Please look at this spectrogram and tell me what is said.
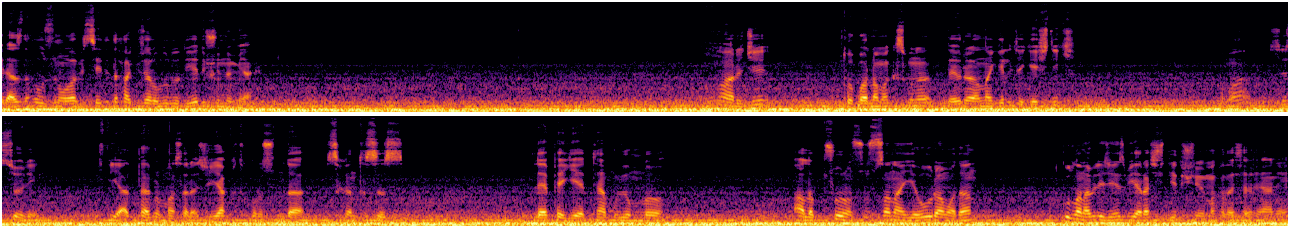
Biraz daha uzun olabilseydi daha güzel olurdu diye düşündüm yani. Harici toparlama kısmını devre aralığına gelince geçtik. Ama siz söyleyin. Fiyat performans aracı yakıt konusunda sıkıntısız. LPG tem uyumlu alıp sorunsuz sanayiye uğramadan kullanabileceğiniz bir araç diye düşünüyorum arkadaşlar. Yani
